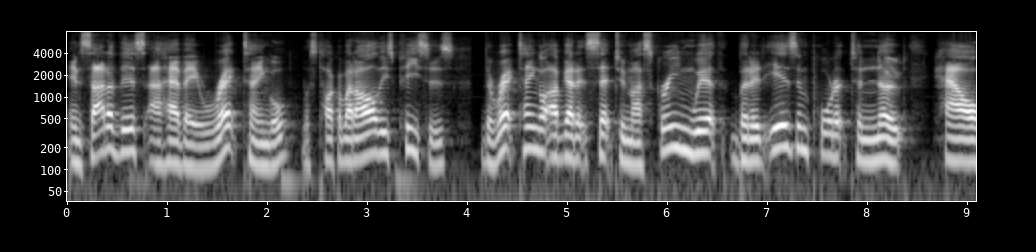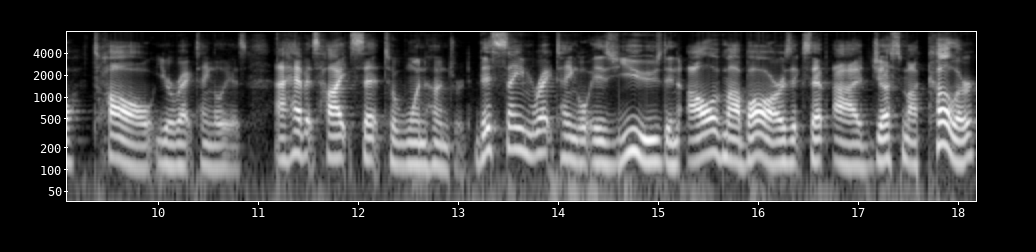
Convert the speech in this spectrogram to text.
Inside of this, I have a rectangle. Let's talk about all these pieces. The rectangle, I've got it set to my screen width, but it is important to note how tall your rectangle is. I have its height set to 100. This same rectangle is used in all of my bars except I adjust my color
